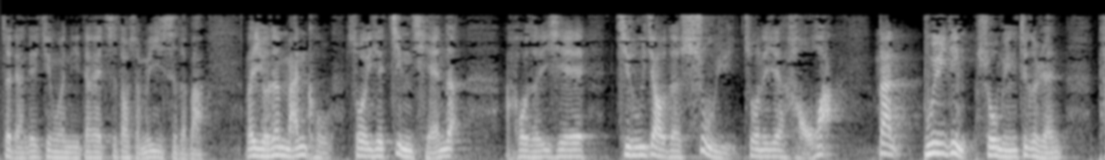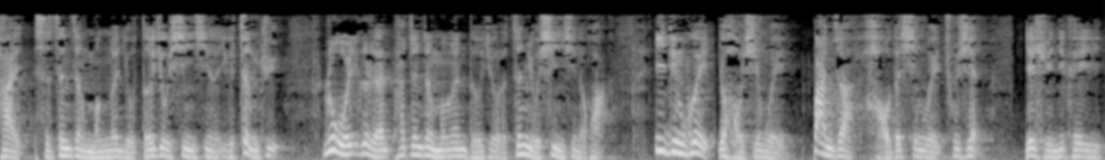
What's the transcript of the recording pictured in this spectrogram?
这两节经文你大概知道什么意思了吧？那有人满口说一些敬钱的啊，或者一些基督教的术语，说那些好话，但不一定说明这个人他是真正蒙恩、有得救信心的一个证据。如果一个人他真正蒙恩得救了，真有信心的话，一定会有好行为，伴着好的行为出现。也许你可以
